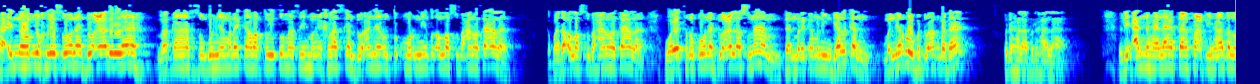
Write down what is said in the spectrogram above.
"Fa innahum yukhlisuna du'a lillah." Maka sesungguhnya mereka waktu itu masih mengikhlaskan doanya untuk murni untuk Allah Subhanahu wa taala. Kepada Allah Subhanahu wa taala, wa yatrukuna du'a dan mereka meninggalkan menyeru berdoa kepada berhala-berhala. Li'annaha la tanfa' fi hadzal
